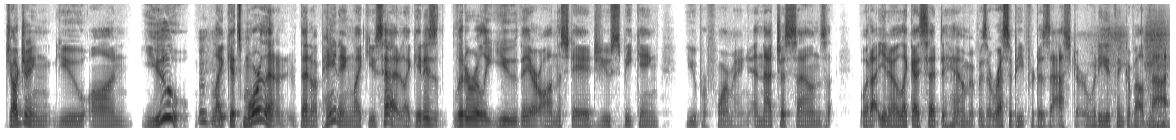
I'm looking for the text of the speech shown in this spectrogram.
judging you on you. Mhm. like it's more than than a painting like you said. Like it is literally you there on the stage you speaking you performing. And that just sounds what I, you know like I said to him it was a recipe for disaster. What do you think about that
